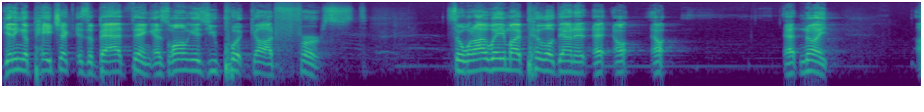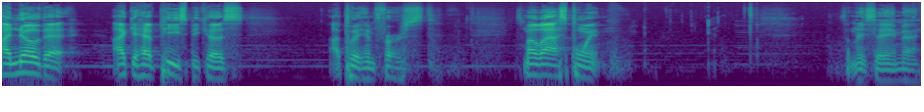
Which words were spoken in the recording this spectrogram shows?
getting a paycheck is a bad thing as long as you put God first. So when I lay my pillow down at, at, uh, at night, I know that I can have peace because I put Him first. It's my last point. Somebody say amen.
